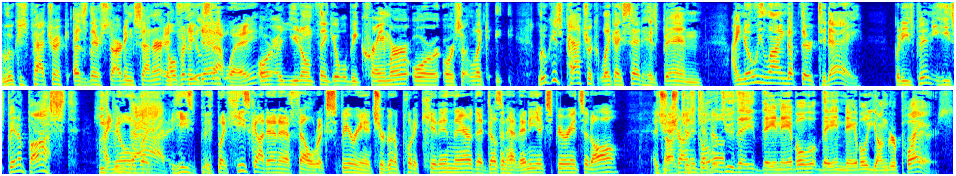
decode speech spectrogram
Lucas Patrick as their starting center It opening feels day? that way. or you don't think it will be Kramer or or so? Like Lucas Patrick, like I said, has been. I know he lined up there today, but he's been he's been a bust. He's I been know, bad. but he's but he's got NFL experience. You're going to put a kid in there that doesn't have any experience at all. As you're I trying just to told develop? you they they enable they enable younger players.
